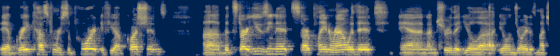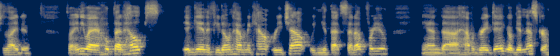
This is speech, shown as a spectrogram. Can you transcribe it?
They have great customer support if you have questions uh, but start using it start playing around with it and i'm sure that you'll uh, you'll enjoy it as much as i do so anyway, I hope that helps. Again, if you don't have an account, reach out. We can get that set up for you. And uh, have a great day. Go get an escrow.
